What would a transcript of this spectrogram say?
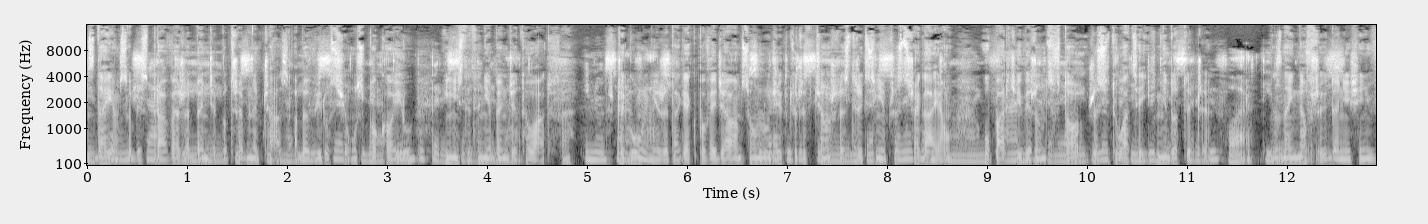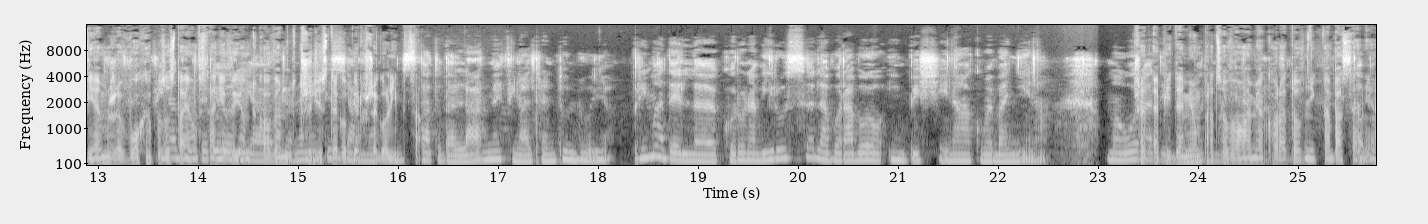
Zdaję sobie sprawę, że będzie potrzebny czas, aby wirus się uspokoił i niestety nie będzie to łatwe. Szczególnie, że tak jak powiedziałam, są ludzie, którzy wciąż restrykcji nie przestrzegają, uparcie wierząc w to, że sytuacja ich nie dotyczy. Z najnowszych doniesień wiem, że Włochy pozostają w stanie wyjątkowym do 31 lipca. Prima del coronavirus lavoravo in piscina come bagnina. Przed epidemią pracowałam jako ratownik na basenie.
